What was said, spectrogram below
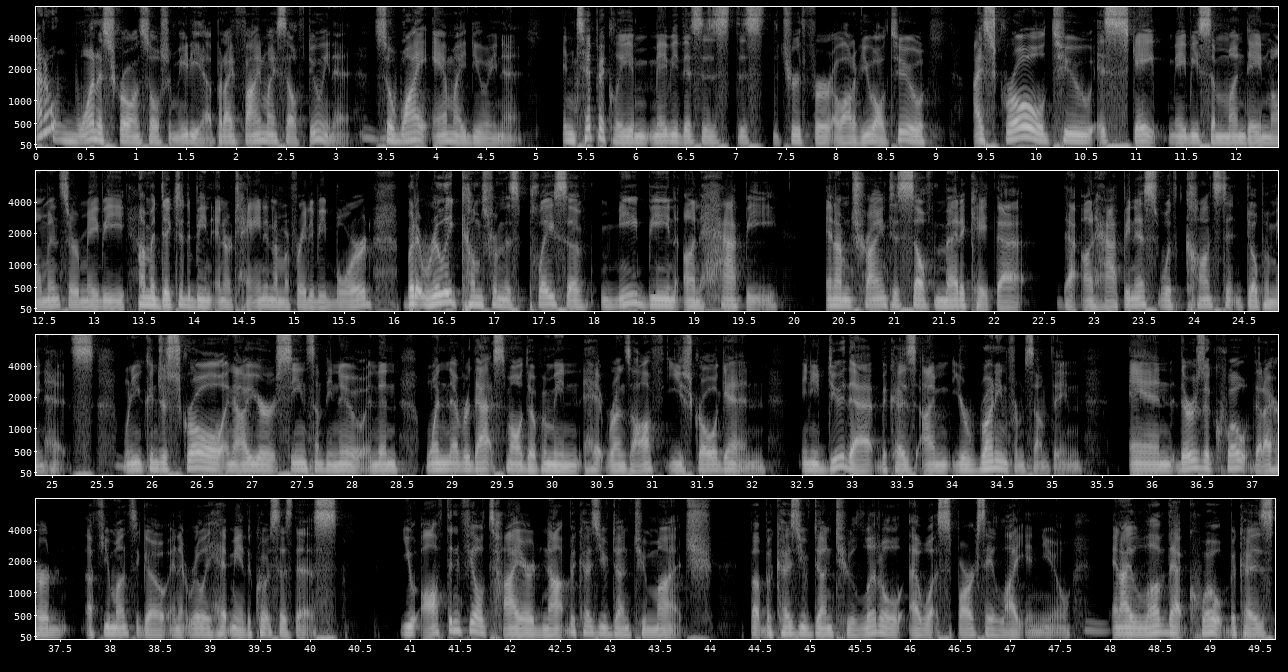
i don't want to scroll on social media but i find myself doing it mm-hmm. so why am i doing it and typically maybe this is this the truth for a lot of you all too I scroll to escape maybe some mundane moments, or maybe I'm addicted to being entertained and I'm afraid to be bored. But it really comes from this place of me being unhappy and I'm trying to self medicate that that unhappiness with constant dopamine hits. When you can just scroll and now you're seeing something new. And then whenever that small dopamine hit runs off, you scroll again. And you do that because I'm you're running from something. And there's a quote that I heard a few months ago and it really hit me. The quote says this You often feel tired not because you've done too much, but because you've done too little at what sparks a light in you. Mm. And I love that quote because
